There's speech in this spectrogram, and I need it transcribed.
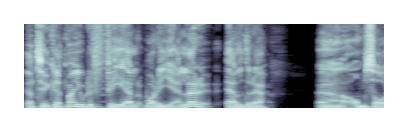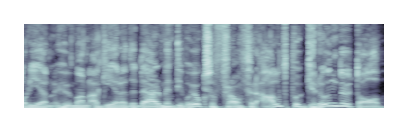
Jag tycker att man gjorde fel vad det gäller äldre eh, omsorgen, hur man agerade där. Men det var ju också framför allt på grund av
